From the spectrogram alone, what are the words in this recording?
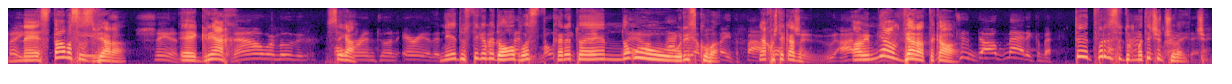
не става с вяра, е грях. Сега, ние достигаме до област, където е много рискова. Някой ще каже, Ами нямам вяра такава. Той е твърде си догматичен човек. Че.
